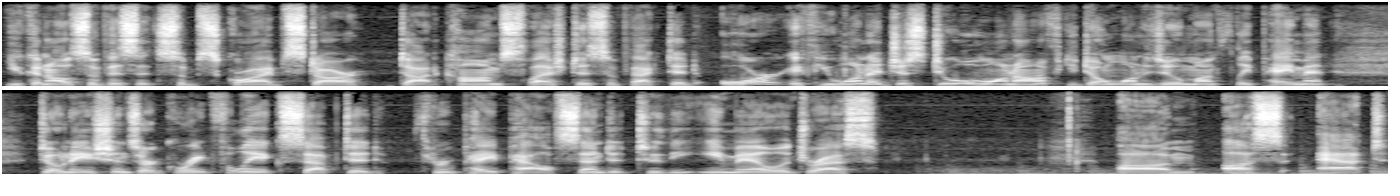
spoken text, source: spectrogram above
you can also visit subscribestar.com slash disaffected. Or if you want to just do a one-off, you don't want to do a monthly payment, donations are gratefully accepted through PayPal. Send it to the email address um, us at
